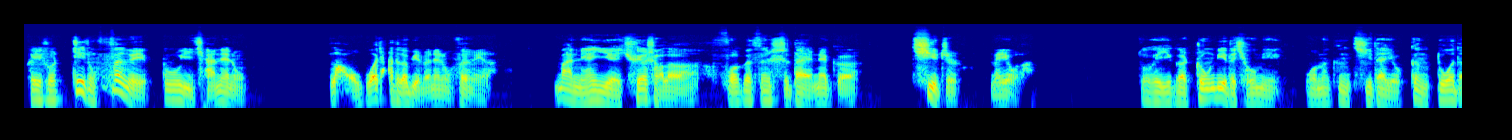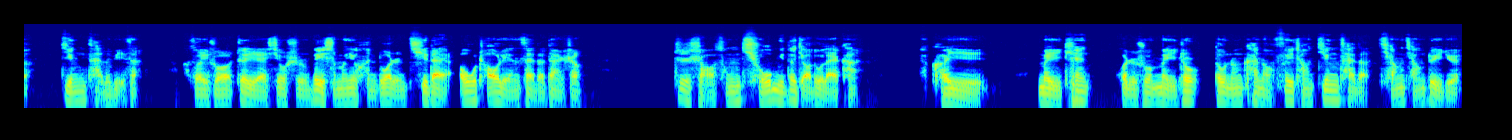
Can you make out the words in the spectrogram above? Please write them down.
可以说，这种氛围不如以前那种老国家德比的那种氛围了。曼联也缺少了弗格森时代那个气质，没有了。作为一个中立的球迷。我们更期待有更多的精彩的比赛，所以说这也就是为什么有很多人期待欧超联赛的诞生。至少从球迷的角度来看，可以每天或者说每周都能看到非常精彩的强强对决，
